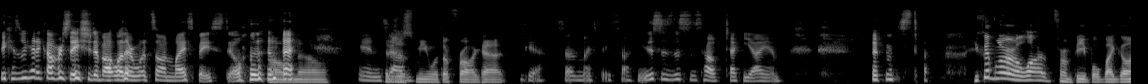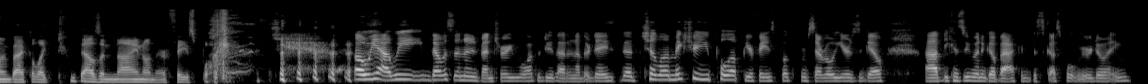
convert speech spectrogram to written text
because we had a conversation about whether what's on myspace still Oh no, and it's um, just me with a frog hat. yeah so myspace stalking this is this is how techie i am You can learn a lot from people by going back to like 2009 on their Facebook. Oh yeah, we that was an adventure. We want to do that another day. Uh, Chilla, make sure you pull up your Facebook from several years ago, uh, because we want to go back and discuss what we were doing.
